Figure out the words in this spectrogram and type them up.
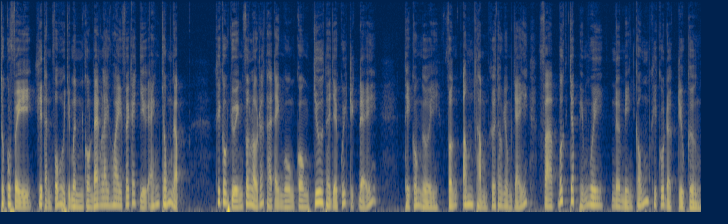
Thưa quý vị, khi thành phố Hồ Chí Minh còn đang lay hoay với các dự án chống ngập, khi câu chuyện phân loại rác thải tại nguồn còn chưa thể giải quyết triệt để, thì có người vẫn âm thầm khơi thông dòng chảy và bất chấp hiểm nguy nơi miệng cống khi có đợt triều cường.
